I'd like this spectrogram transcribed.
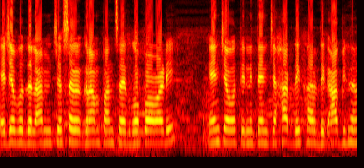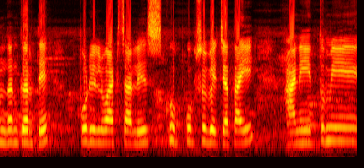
याच्याबद्दल आमच्या सगळं ग्रामपंचायत गोपाळवाडी यांच्या वतीने त्यांचे हार्दिक हार्दिक अभिनंदन करते. पुढील वाटचालीस खूप खूप शुभेच्छा ताई. आणि तुम्ही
